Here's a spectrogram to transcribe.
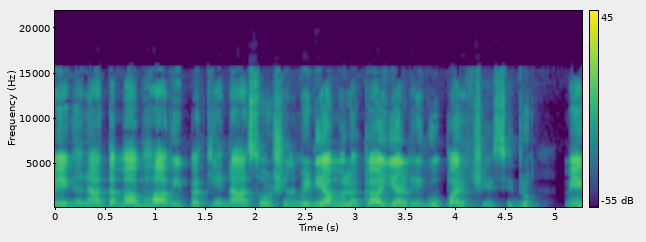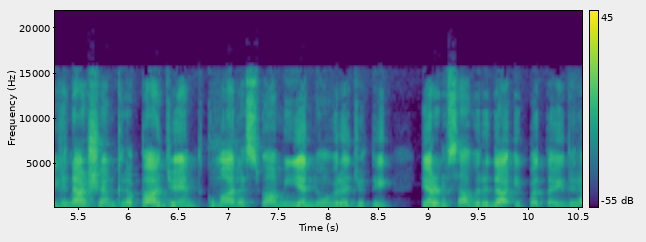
ಮೇಘನಾ ತಮ್ಮ ಭಾವಿ ಪತಿಯನ್ನ ಸೋಷಿಯಲ್ ಮೀಡಿಯಾ ಮೂಲಕ ಎಲ್ರಿಗೂ ಪರಿಚಯಿಸಿದ್ರು. ಮೇಘನಾ ಶಂಕರಪ್ಪ, ಜಯಂತ್ ಕುಮಾರಸ್ವಾಮಿ ಎನ್ನುವರ ಜೊತೆ ಎರಡು ಸಾವಿರದ ಇಪ್ಪತ್ತೈದರ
